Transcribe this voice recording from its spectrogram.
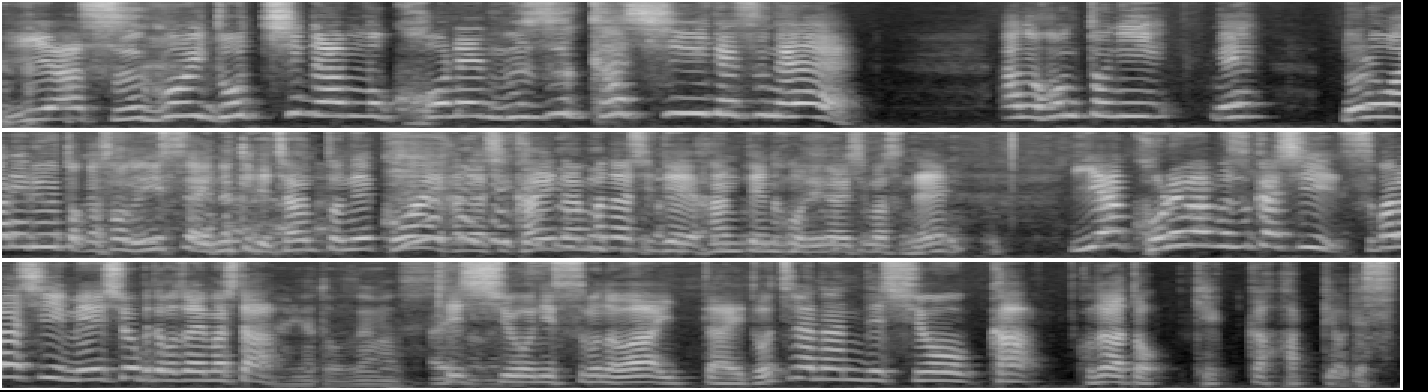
い。いやすごいどちらもこれ難しいですね。あの本当にね呪われるとかそういうの一切抜きでちゃんとね 怖い話怪談話で判定の方お願いしますね。いやこれは難しい。素晴らしい名勝負でございました。ありがとうございます。決勝に進むのは一体どちらなんでしょうか。この後結果発表です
